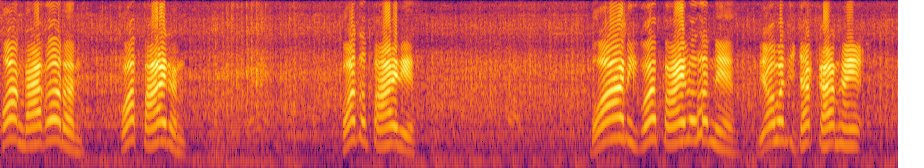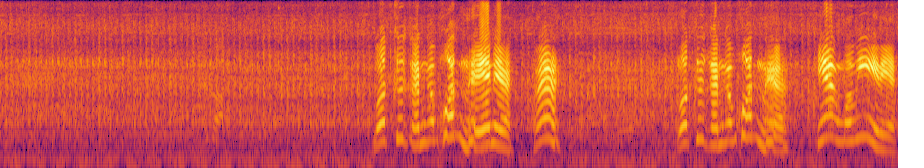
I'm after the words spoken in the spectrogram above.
คว้างดากรถนั่นคว้าปลายนั่นขอต่อไปดิ บอนี่ขอไปแล้วท่านเนี่ยเดี๋ยวมันจะจัดการให้ รถคือกันกับคนเหเนี่ยฮะรถคือกันกับคนเนี่ยเฮี้ยงบ่มีเนี่ย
